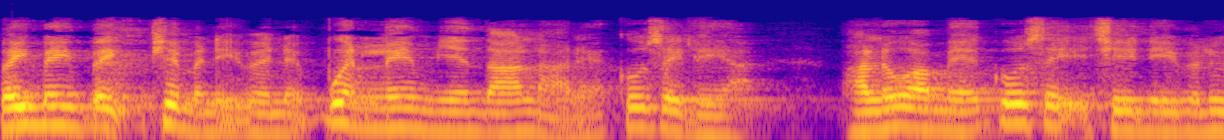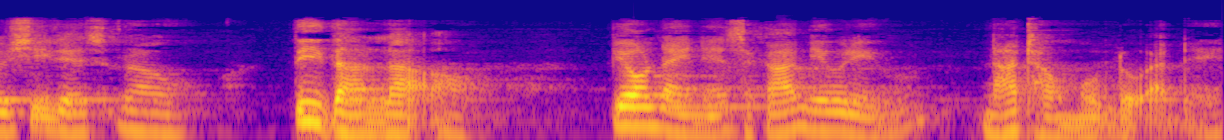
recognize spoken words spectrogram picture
ဘိမ့်ဘိမ့်ပိတ်ဖြစ်မနေပဲနဲ့ပွင့်လင်းမြင်သားလာတယ်ကိုယ်စိတ်လေးဟာဘာလို့ရမလဲကိုယ်စိတ်အခြေအနေဘယ်လိုရှိတယ်ဆိုတော့သိတာလာအောင်ပြောနိုင်တဲ့စကားမျိုးတွေကို နားထောင်မှုလိုအပ်တယ်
